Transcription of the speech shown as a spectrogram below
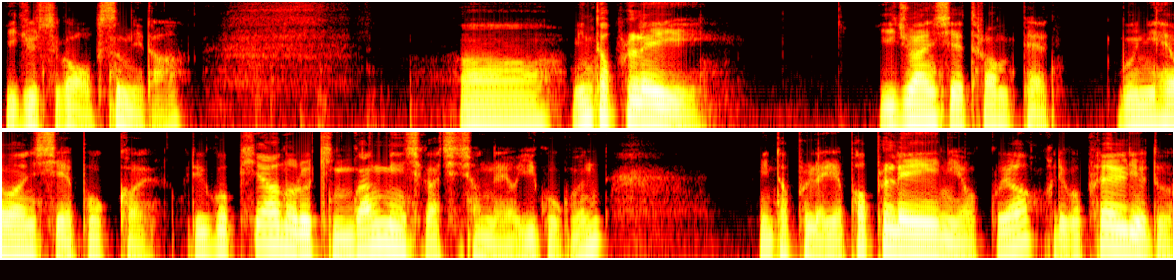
이길 수가 없습니다. 어, 윈터플레이, 이주한 씨의 트럼펫, 문혜원 씨의 보컬, 그리고 피아노를 김광민 씨가 치셨네요. 이 곡은 윈터플레이의 Purple Rain이었고요. 그리고 프렐류드,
